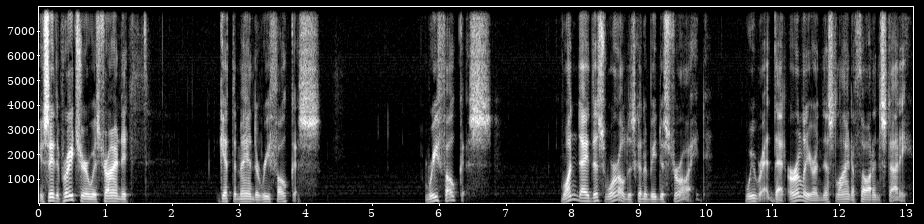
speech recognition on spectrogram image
you see, the preacher was trying to get the man to refocus. Refocus. One day this world is going to be destroyed. We read that earlier in this line of thought and study.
